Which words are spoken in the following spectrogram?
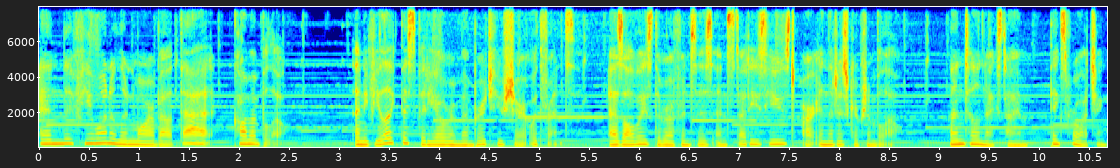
and if you wanna learn more about that, comment below. And if you like this video, remember to share it with friends. As always, the references and studies used are in the description below. Until next time, thanks for watching.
